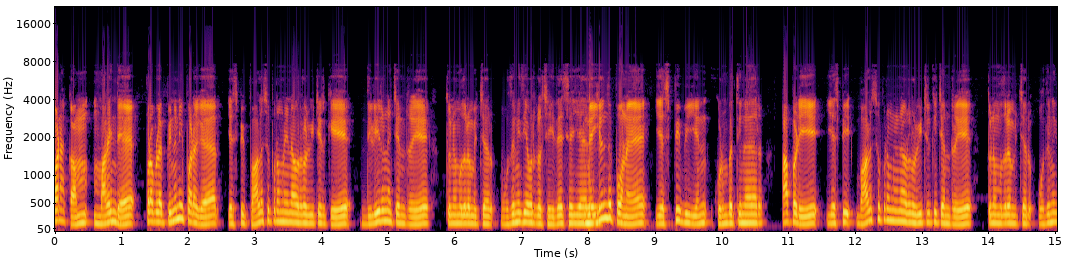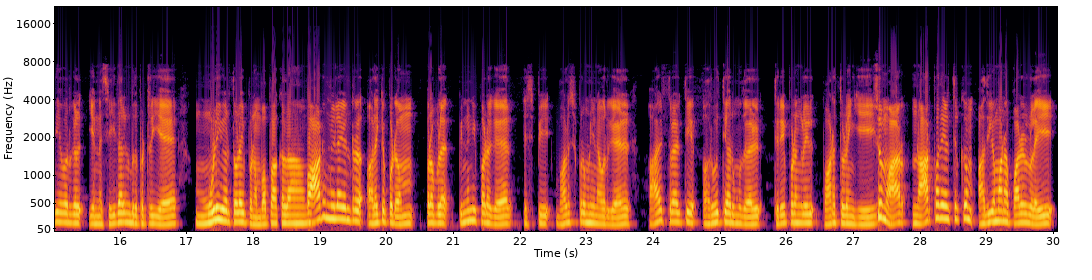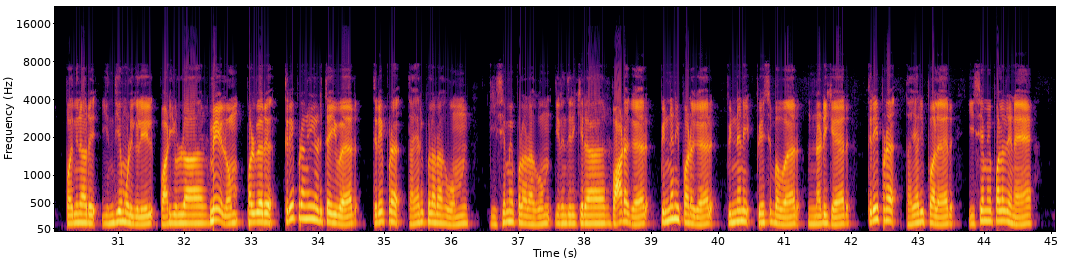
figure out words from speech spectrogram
வணக்கம். மறைந்த பிரபல பின்னணி பாடகர் எஸ்பி பாலசுப்ரமணியன் அவர்கள் வீட்டிற்கு திடீரென சென்று துணை முதலமைச்சர் உதயநிதி அவர்கள் செய்த செயல். நெகிழ்ந்து போன எஸ்பிபியின் குடும்பத்தினர். அப்படி எஸ்பி பாலசுப்ரமணியன் அவர்கள் வீட்டிற்கு சென்று துணை முதலமைச்சர் உதயநிதி அவர்கள் என்ன செய்தார் என்பது பற்றிய முழு இப்போ நம்ம பார்க்கலாம். பாடும் நிலை என்று அழைக்கப்படும் பிரபல பின்னணி பாடகர் எஸ்பி பாலசுப்ரமணியன் அவர்கள் ஆயிரத்தி தொள்ளாயிரத்தி அறுபத்தி ஆறு முதல் திரைப்படங்களில் பாடத் தொடங்கி சுமார் நாற்பதாயிரத்திற்கும் அதிகமான பாடல்களை பதினாறு இந்திய மொழிகளில் பாடியுள்ளார். மேலும் பல்வேறு திரைப்படங்களில் நடித்த இவர் திரைப்பட தயாரிப்பாளராகவும் இசையமைப்பாளராகவும் இருந்திருக்கிறார். பாடகர் பின்னணி பாடகர் பின்னணி பேசுபவர் நடிகர் திரைப்பட தயாரிப்பாளர் இசையமைப்பாளர் என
